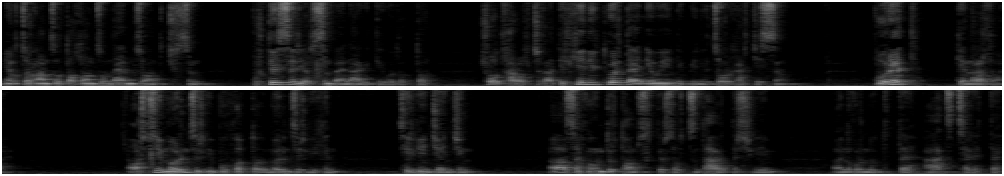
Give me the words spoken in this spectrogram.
1600 700 800 онд ч гэсэн бүтээсээр явсан байна гэдгийг бол одоо шууд харуулж байгаа. Дэлхийн 1-р дайны үеийн нэг би нэг зураг харж ирсэн. Бүрээд генерал байна. Оросын морин цэргийн бүх одоо морин цэргийнх нь цэргийн жанжин аа сайхан өндөр томск дээр суудсан та бид нар шиг ийм өнгөр нүдтэй Аз царайтай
